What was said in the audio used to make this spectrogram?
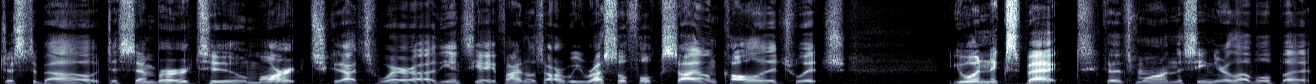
just about December to March. That's where uh, the NCAA finals are. We wrestle folk style in college, which you wouldn't expect because it's more on the senior level, but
